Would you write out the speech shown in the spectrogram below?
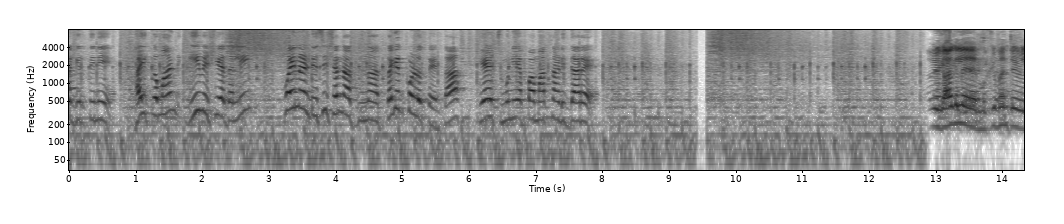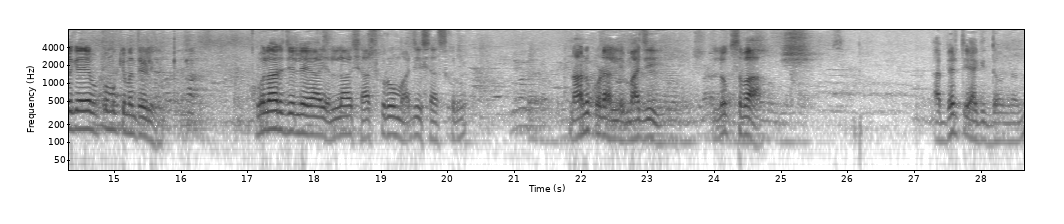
ಆಗಿರ್ತೀನಿ. ಹೈಕಮಾಂಡ್ ಈ ವಿಷಯದಲ್ಲಿ ಫೈನಲ್ ಡಿಸಿಷನ್ ತೆಗೆದುಕೊಳ್ಳುತ್ತೆ ಅಂತ ಕೆ ಎಚ್ ಮುನಿಯಪ್ಪ ಮಾತನಾಡಿದ್ದಾರೆ. ಈಗಾಗಲೇ ಮುಖ್ಯಮಂತ್ರಿಗಳಿಗೆ, ಉಪಮುಖ್ಯಮಂತ್ರಿಗಳಿಗೆ. ಕೋಲಾರ ಜಿಲ್ಲೆಯ ಎಲ್ಲ ಶಾಸಕರು, ಮಾಜಿ ಶಾಸಕರು, ನಾನು ಕೂಡ ಅಲ್ಲಿ ಮಾಜಿ ಲೋಕಸಭಾ ಅಭ್ಯರ್ಥಿಯಾಗಿದ್ದವನು ನಾನು.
